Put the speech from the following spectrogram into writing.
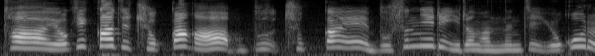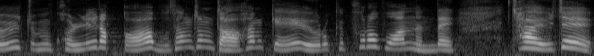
자, 여기까지 주가가 무, 주가에 무슨 일이 일어났는지 요거를 좀 권리락과 무상증자 함께 이렇게 풀어보았는데 자, 이제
